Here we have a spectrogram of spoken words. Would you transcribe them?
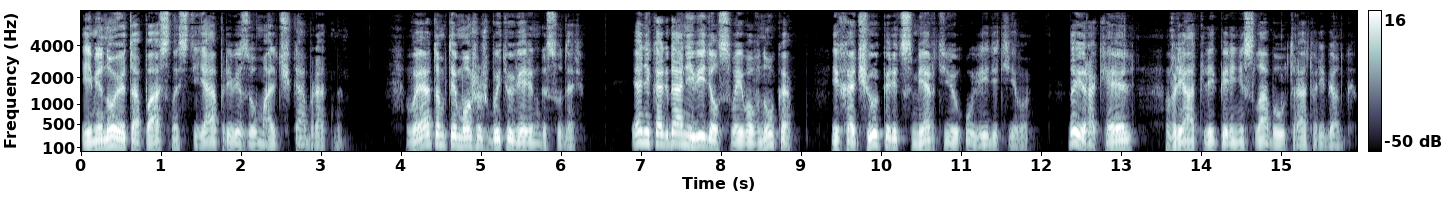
и минует опасность, я привезу мальчика обратно». В этом ты можешь быть уверен, государь. Я никогда не видел своего внука и хочу перед смертью увидеть его. Да и Ракель вряд ли перенесла бы утрату ребенка.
